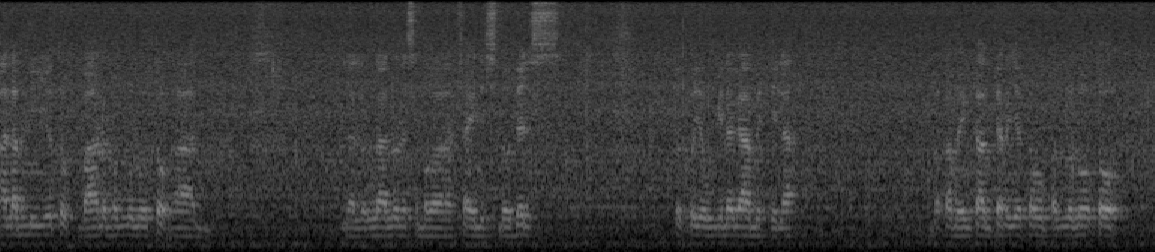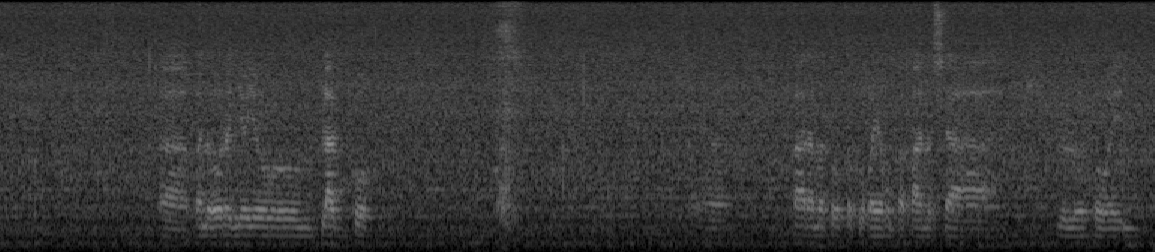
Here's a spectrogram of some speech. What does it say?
alam niyo to paano magluluto. Uh, lalong-lalo na sa mga Chinese noodles. Ito po yung ginagamit nila. Baka may encounter nyo itong pagluluto. Ah, panoorin nyo yung vlog ko. Ah, para matuto po kayo kung paano siya lulutuin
